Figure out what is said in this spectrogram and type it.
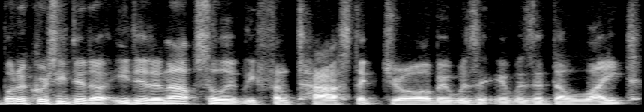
But of course, he did a he did an absolutely fantastic job. It was it was a delight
